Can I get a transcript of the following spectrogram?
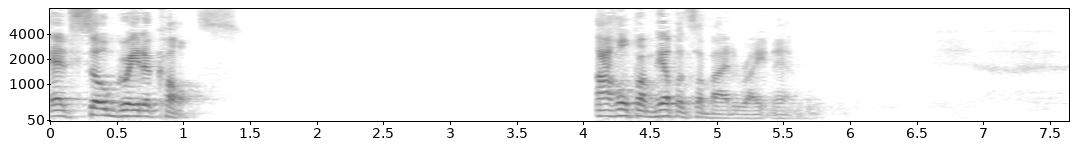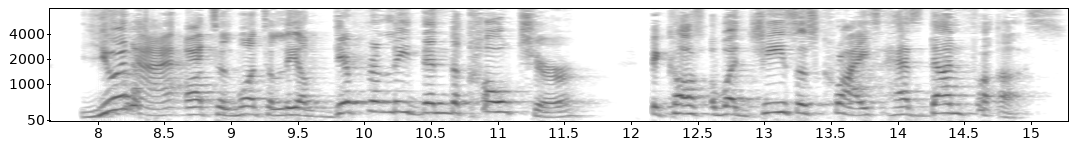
at so great a cost. I hope I'm helping somebody right now. You and I ought to want to live differently than the culture because of what Jesus Christ has done for us.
